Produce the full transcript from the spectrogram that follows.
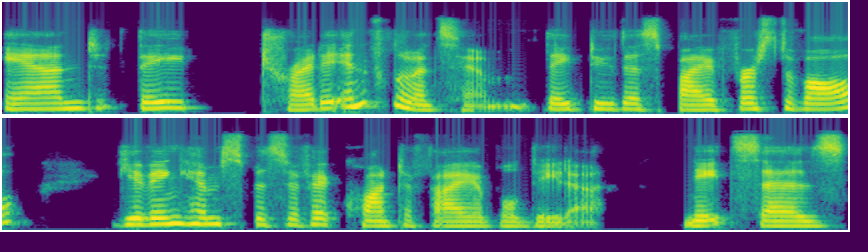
and they try to influence him. They do this by, first of all, giving him specific quantifiable data. Nate says,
